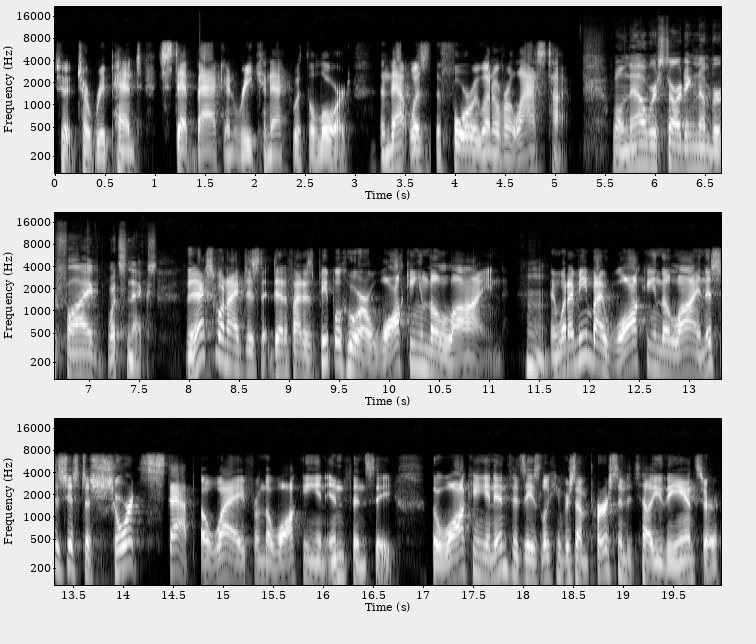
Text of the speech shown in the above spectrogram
to, to repent, step back, and reconnect with the Lord. And that was the four we went over last time. Well, now we're starting number five. What's next? The next one I've just identified as people who are walking the line. Hmm. And what I mean by walking the line, this is just a short step away from the walking in infancy. The walking in infancy is looking for some person to tell you the answer,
